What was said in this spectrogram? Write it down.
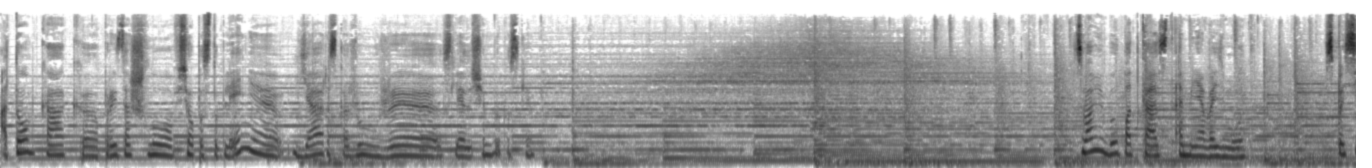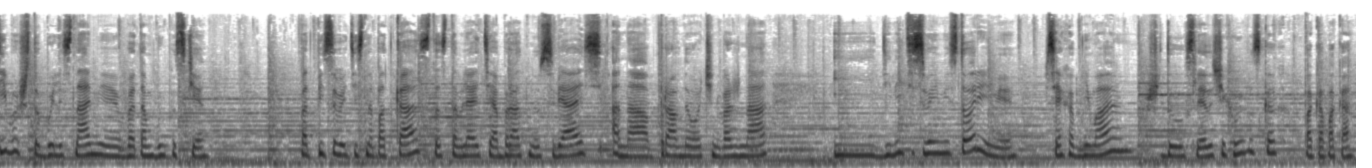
О том, как э, произошло все поступление, я расскажу уже в следующем выпуске. С вами был подкаст «А меня возьмут». Спасибо, что были с нами в этом выпуске. Подписывайтесь на подкаст, оставляйте обратную связь, она правда очень важна. И делитесь своими историями. Всех обнимаю, жду в следующих выпусках. Пока-пока.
